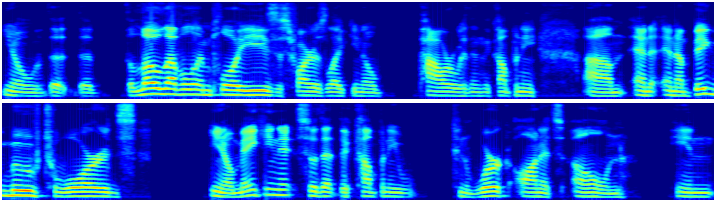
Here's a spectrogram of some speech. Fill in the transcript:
you know the the the low level employees as far as like you know power within the company um, and and a big move towards you know making it so that the company can work on its own in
